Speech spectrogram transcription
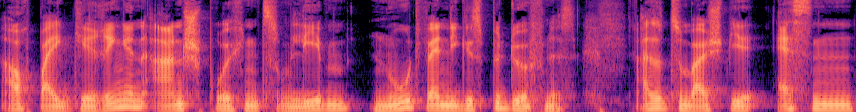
auch bei geringen Ansprüchen zum Leben notwendiges Bedürfnis. Also zum Beispiel Essen,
